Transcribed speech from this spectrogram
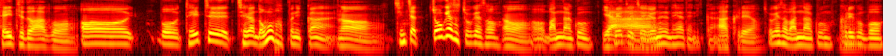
데이트도 하고, 어, 뭐 데이트 제가 너무 바쁘니까 어, 진짜 쪼개서 쪼개서 어. 어, 만나고 야. 그래도 이제 연애는 해야 되니까. 아, 그래요. 쪼개서 만나고 그리고 뭐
